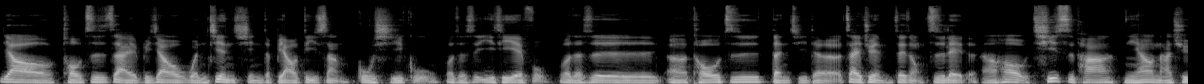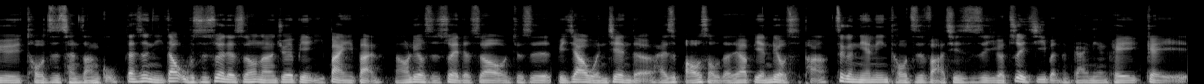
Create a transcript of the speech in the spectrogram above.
要投资在比较稳健型的标的上，股息股或者是 ETF，或者是呃投资等级的债券这种之类的。然后七十趴你要拿去投资成长股，但是你到五十岁的时候呢，就会变一半一半。然后六十岁的时候就是比较稳健的，还是保守的要变六十趴。这个年龄投资法其实是一个最基本的概念，可以给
